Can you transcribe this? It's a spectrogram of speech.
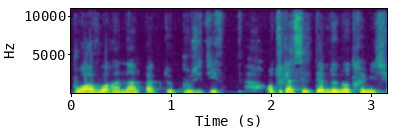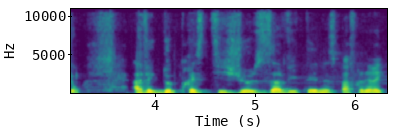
pour avoir un impact positif? En tout cas, c'est le thème de notre émission, avec de prestigieux invités, n'est-ce pas Frédéric?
